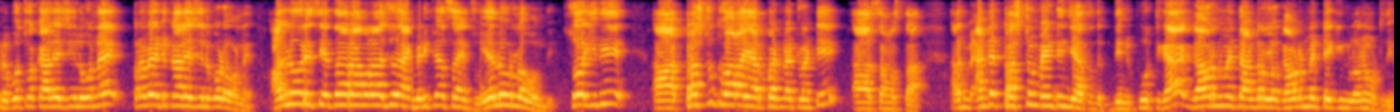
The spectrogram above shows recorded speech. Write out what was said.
ప్రభుత్వ కాలేజీలు ఉన్నాయి ప్రైవేట్ కాలేజీలు కూడా ఉన్నాయి. అల్లూరి సీతారామరాజు మెడికల్ సైన్స్ ఏలూరులో ఉంది. సో ఇది ఆ, ట్రస్ట్ ద్వారా ఏర్పడినటువంటి ఆ, సంస్థ. అంటే ట్రస్ట్ మెయింటైన్ చేస్తుంది. దీన్ని పూర్తిగా గవర్నమెంట్ అండర్లో గవర్నమెంట్ టేకింగ్లోనే ఉంటుంది.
